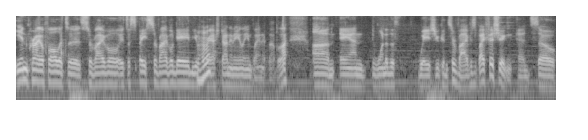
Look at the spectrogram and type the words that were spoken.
in Cryofall, it's a survival. It's a space survival game. You've Mhm. crashed on an alien planet. Blah blah. Um, and one of the th- ways you can survive is by fishing. And so,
